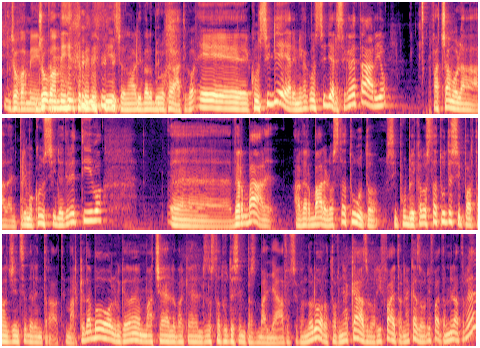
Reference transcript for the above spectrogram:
Giovamento. giovamento beneficio no, a livello burocratico e consigliere, mica consigliere, segretario facciamo la- la- il primo consiglio direttivo eh, verbale a verbale lo statuto, si pubblica lo statuto e si porta all'agenzia delle entrate. Marche da bollo, da- macello perché lo statuto è sempre sbagliato secondo loro, torni a casa, lo rifai, torni a casa, lo rifai, torni là, torni là.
